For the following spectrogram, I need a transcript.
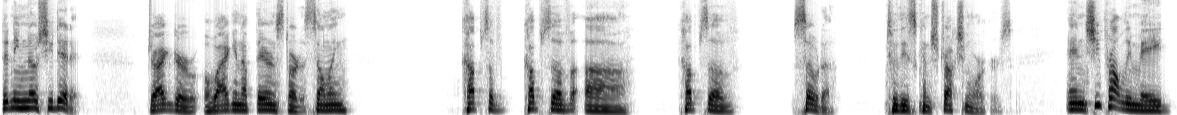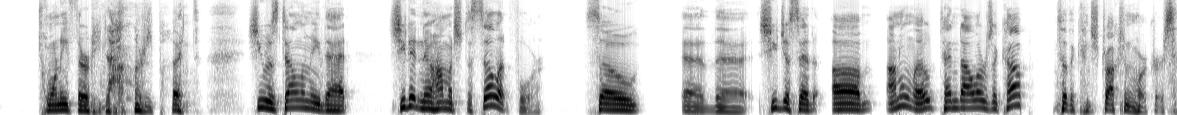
Didn't even know she did it. Dragged her a wagon up there and started selling cups of cups of uh, cups of soda to these construction workers. And she probably made 20 30 dollars, but she was telling me that she didn't know how much to sell it for. So uh, the she just said, um, I don't know, ten dollars a cup to the construction workers,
